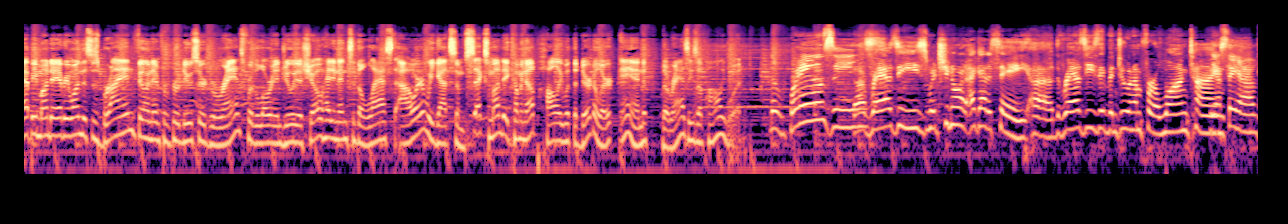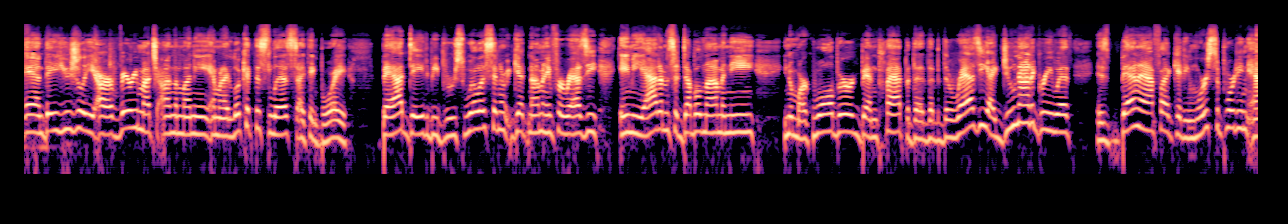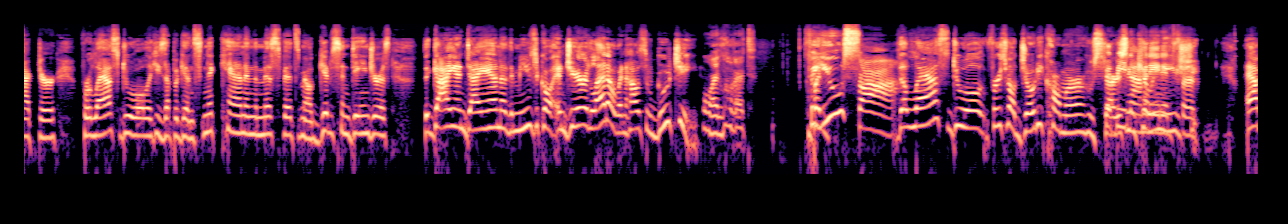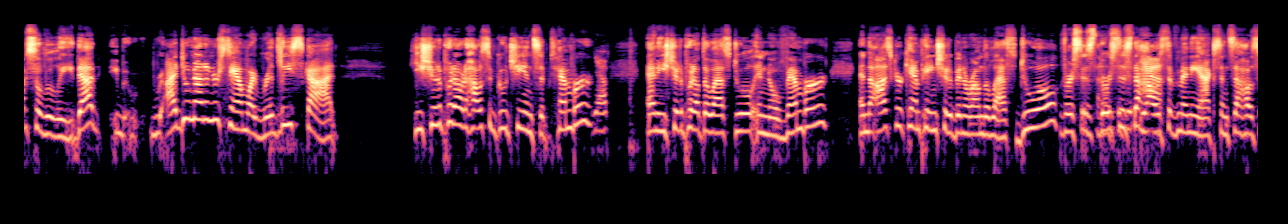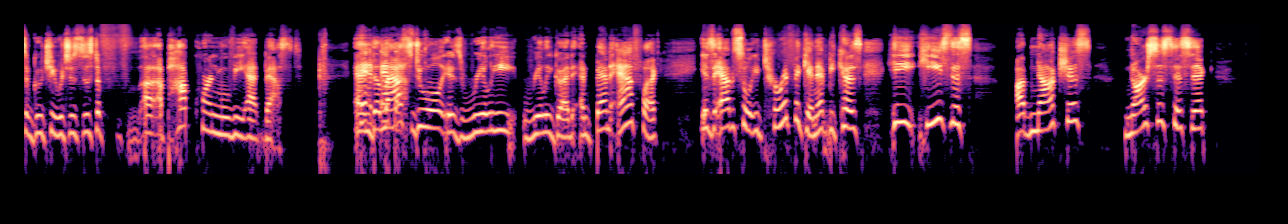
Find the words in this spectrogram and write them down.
Happy Monday, everyone. This is Brian filling in for producer Grant for the Lori and Julia show. Heading into the last hour, we got some Sex Monday coming up, Holly with the Dirt Alert, and the Razzies of Hollywood. The Razzies. The Razzies, which you know what I got to say, uh, the Razzies they've been doing them for a long time. Yes, they have. and they usually are very much on the money. And when I look at this list, I think, boy, bad day to be Bruce Willis and get nominated for a Razzie. Amy Adams, a double nominee. You know, Mark Wahlberg, Ben Platt, but the the the Razzie I do not agree with is Ben Affleck getting worst supporting actor for Last Duel. He's up against Nick Cannon, The Misfits, Mel Gibson, Dangerous, the guy in Diana, the musical, and Jared Leto in House of Gucci. Oh, I love it. So But- you saw The Last Duel. First of all, Jodie Comer, who stars in Killing Eve, absolutely that. I do not understand why Ridley Scott. He should have put out House of Gucci in September. Yep. and he should have put out the last duel in November. And the Oscar campaign should have been around the last duel versus the versus House the of yeah. House of Many Accents, the House of Gucci, which is just a, a popcorn movie at best. And At- the at last best. duel is really, really good. And Ben Affleck is absolutely terrific in it because he he's this obnoxious, narcissistic,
